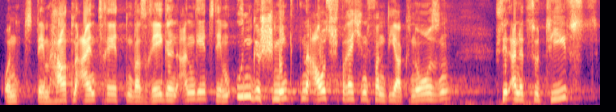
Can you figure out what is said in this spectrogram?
und dem harten Eintreten, was Regeln angeht, dem ungeschminkten Aussprechen von Diagnosen, steht eine zutiefst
